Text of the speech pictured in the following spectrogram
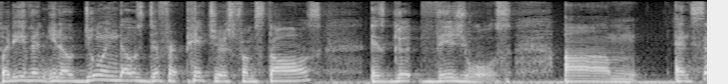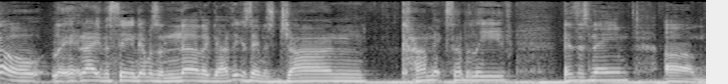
But even, you know, doing those different pictures from stalls is good visuals. Um, and so, and I even seen there was another guy. I think his name is John Comics, I believe, is his name. Um,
